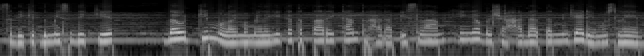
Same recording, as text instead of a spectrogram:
Sedikit demi sedikit, Daud Kim mulai memiliki ketertarikan terhadap Islam hingga bersyahadat dan menjadi muslim,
